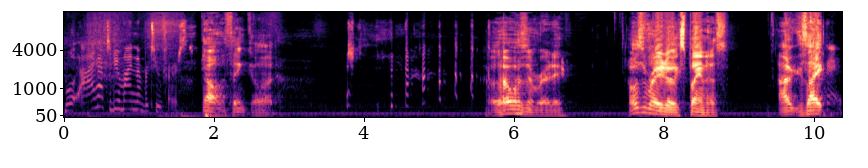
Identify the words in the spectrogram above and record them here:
Well, I have to do my number two first. Oh, thank God. Oh, I wasn't ready. I wasn't ready to explain this. I, Because I, Okay.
